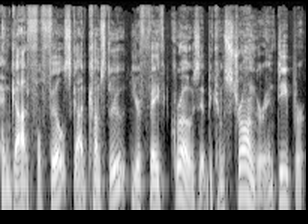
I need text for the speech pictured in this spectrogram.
and God fulfills, God comes through, your faith grows. It becomes stronger and deeper.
